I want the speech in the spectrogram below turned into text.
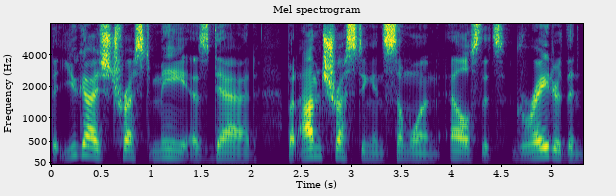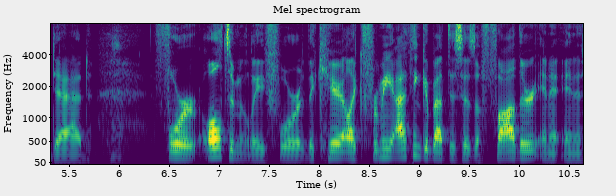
That you guys trust me as dad, but I'm trusting in someone else that's greater than dad for ultimately for the care. Like for me, I think about this as a father in a, in a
